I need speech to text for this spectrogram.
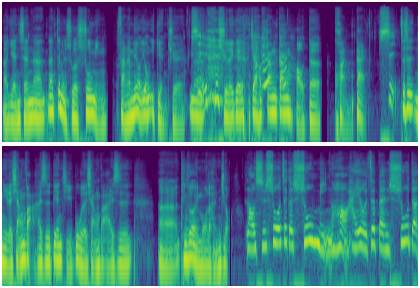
啊延伸呢？那这本书的书名。反而没有用一点绝，是取了一个 叫“刚刚好”的款待。是，这是你的想法，还是编辑部的想法，还是呃，听说也磨了很久？老实说，这个书名哈，还有这本书的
